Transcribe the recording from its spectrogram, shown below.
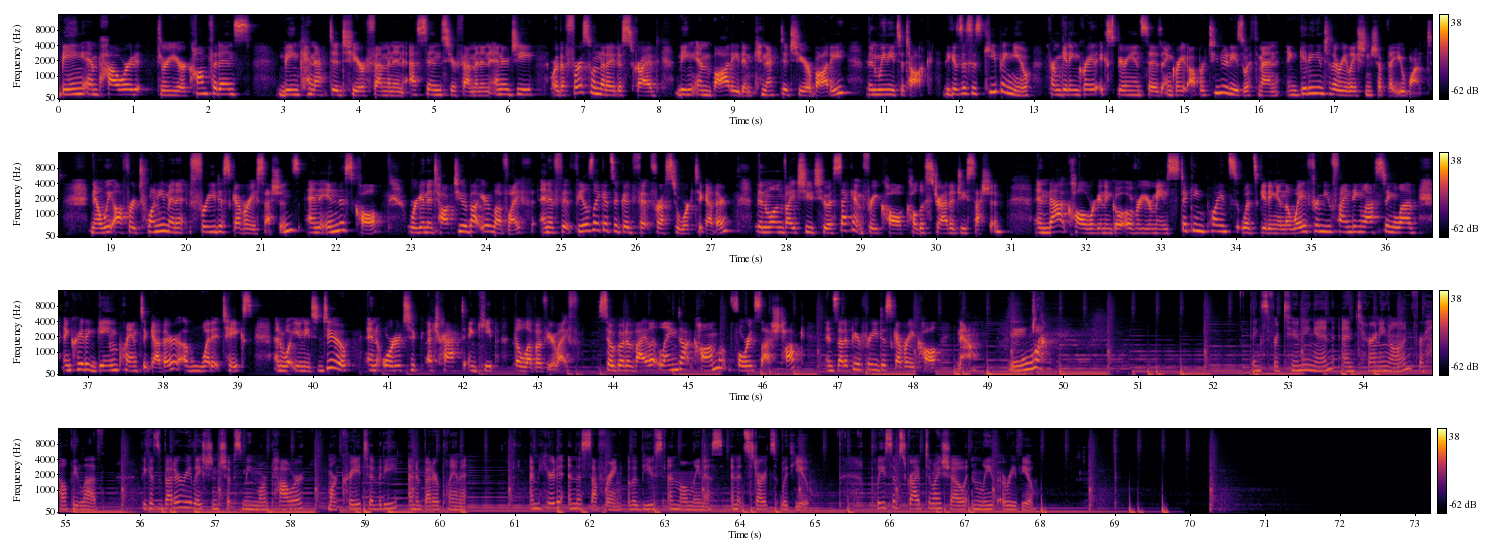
being empowered through your confidence, being connected to your feminine essence, your feminine energy, or the first one that I described, being embodied and connected to your body, then we need to talk because this is keeping you from getting great experiences and great opportunities with men and getting into the relationship that you want. Now, we offer 20 minute free discovery sessions. And in this call, we're going to talk to you about your love life. And if it feels like it's a good fit for us to work together, then we'll invite you to a second free call called a strategy session. In that call, we're going to go over your main sticking points, what's getting in the way from you finding lasting love, and create a game plan together of what it takes and what you need to do in order to attract and keep the love of your life. So go to violetlang.com forward slash talk and set up your free discovery call now. Mwah! Thanks for tuning in and turning on for healthy love because better relationships mean more power, more creativity, and a better planet. I'm here to end the suffering of abuse and loneliness, and it starts with you. Please subscribe to my show and leave a review.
